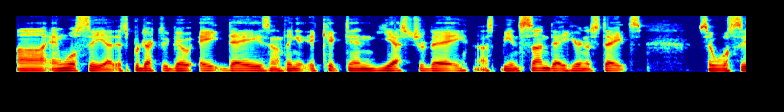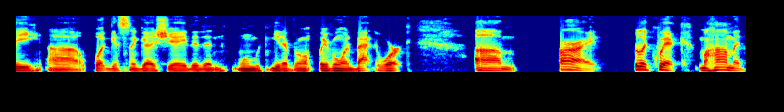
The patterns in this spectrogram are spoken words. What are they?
uh, and we'll see. It's projected to go eight days, and I think it, it kicked in yesterday, uh, being Sunday here in the states. So we'll see uh, what gets negotiated and when we can get everyone everyone back to work. Um, all right, really quick, Mohammed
